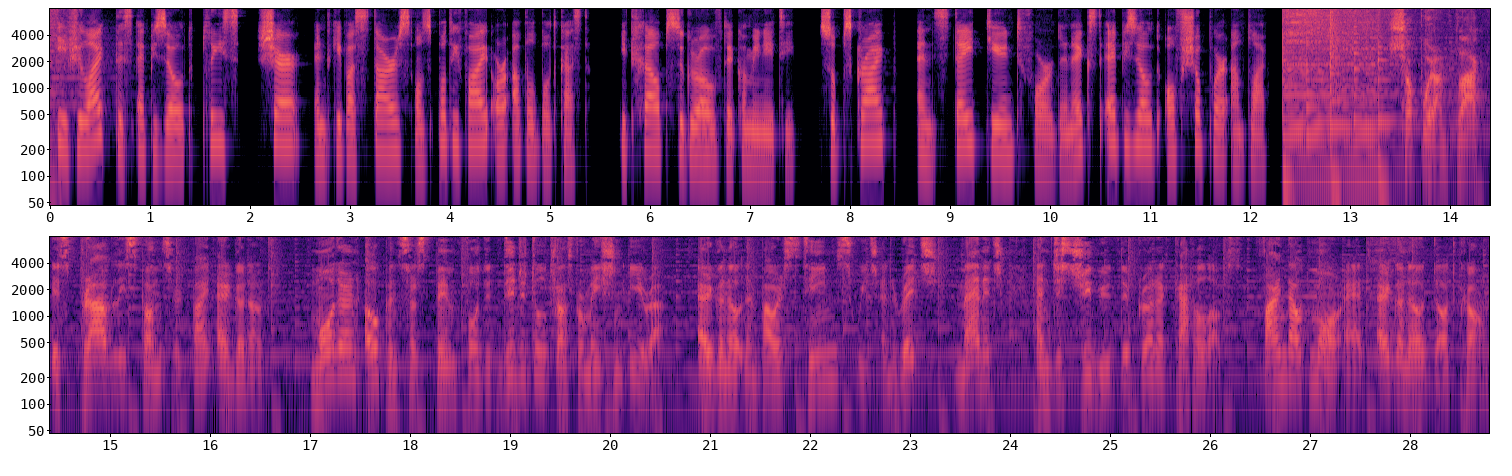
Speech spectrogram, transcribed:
If you liked this episode, please share and give us stars on Spotify or Apple Podcast. It helps to grow the community. Subscribe and stay tuned for the next episode of Shopware Unplugged. Shopware Unplugged is proudly sponsored by Ergonode, modern open source PIM for the digital transformation era. Ergonode empowers teams which enrich, manage, and distribute the product catalogs. Find out more at ergonode.com.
